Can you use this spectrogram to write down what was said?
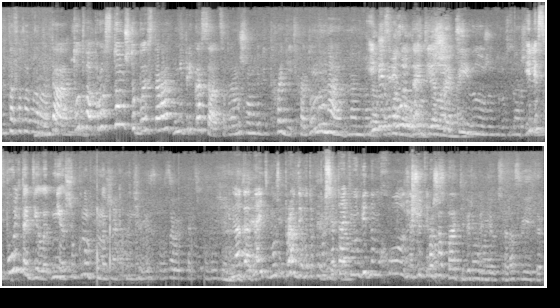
Это фотоаппарат. Да, тут вопрос в том, чтобы стараться не прикасаться, потому что он будет ходить Ну, ходуном. на, нам надо Или с пульта делать. нужен просто. Или с пульта делать. Нет, чтобы кнопку нажать. на него. Надо, знаете, может, правда, его так пошатать, ему видно, ему холодно. Чуть пошатать теперь придется, раз ветер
